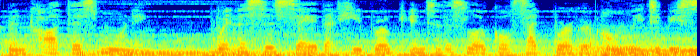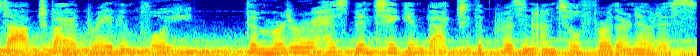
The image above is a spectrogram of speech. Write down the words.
Been caught this morning. Witnesses say that he broke into this local side burger only to be stopped by a brave employee. The murderer has been taken back to the prison until further notice.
